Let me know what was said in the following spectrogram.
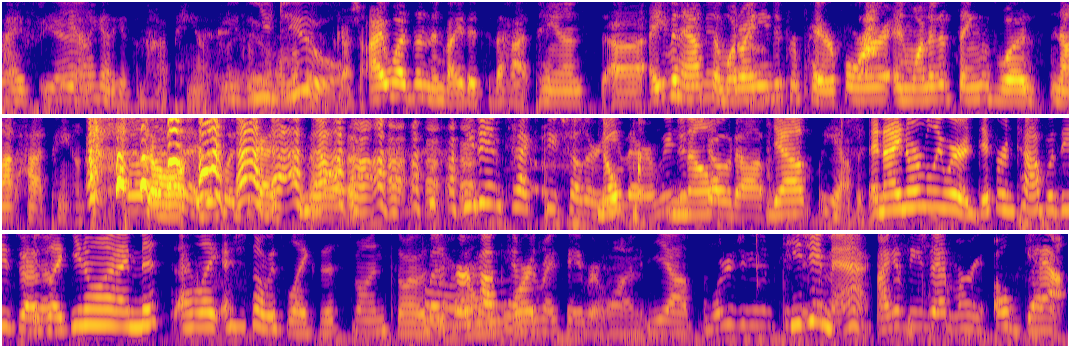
yeah. I've, see, Yeah. I gotta get some hot pants. You This do. is You do. Discussion. I wasn't invited to the hot pants. Uh, I even asked them, "What do I need to prepare for?" And one of the things was not hot pants. So I just want you guys to know. we didn't text each other Nope. either. We just Nope. showed up. Yep. Well, yeah, And I normally wear a different top with these, but I was like, you know what? I miss. I like. I just always like this one, so I was But just her going hot for pants it. are my favorite one. Yep. Where did you get them? TJ Maxx. I got these at Marie. Oh, Gap.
